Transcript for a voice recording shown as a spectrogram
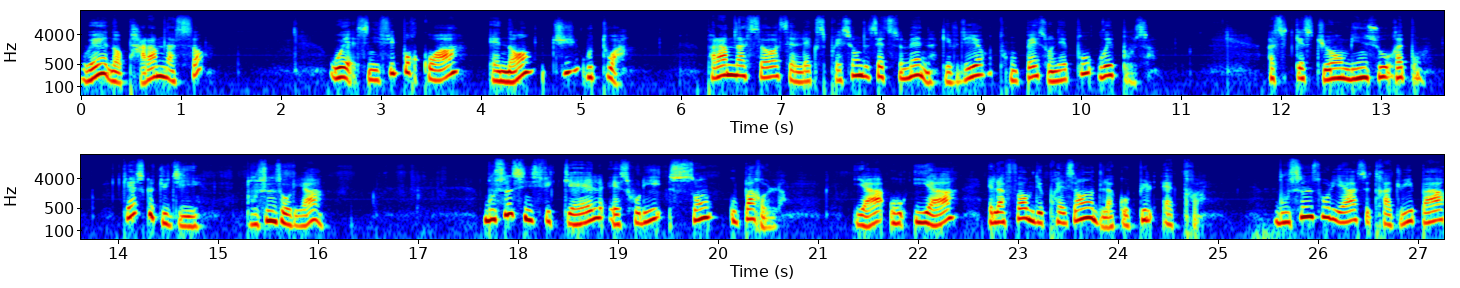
왜 너 바람 났어? 왜 signifie pourquoi et non tu ou toi. 바람났어, c'est l'expression de cette semaine qui veut dire tromper son époux ou épouse. À cette question, Minsu répond Qu'est-ce que tu dis 무슨 소리야? 무슨 signifie quel et 소리 son ou parole. Ya ou ia est la forme du présent de la copule être. 무슨 소리야 se traduit par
